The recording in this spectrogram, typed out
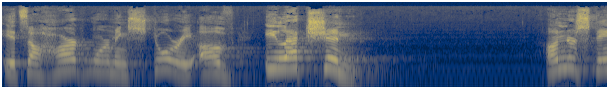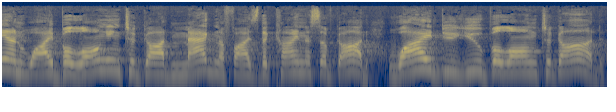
It's a heartwarming story of election. Understand why belonging to God magnifies the kindness of God. Why do you belong to God?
